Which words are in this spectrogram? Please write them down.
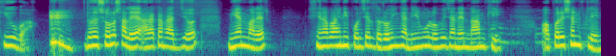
কিউবা। দু সালে আরাকান রাজ্য মিয়ানমারের সেনাবাহিনী পরিচালিত রোহিঙ্গা নির্মূল অভিযানের নাম কি? অপারেশন ক্লিন।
